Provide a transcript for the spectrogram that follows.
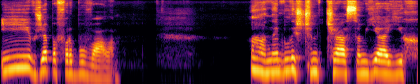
і вже пофарбувала. А, найближчим часом я їх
